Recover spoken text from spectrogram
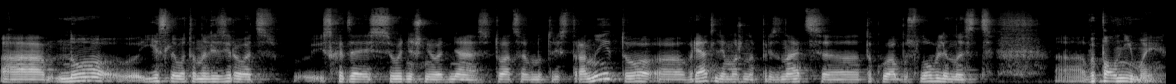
Э, но если вот анализировать, исходя из сегодняшнего дня, ситуацию внутри страны, то э, вряд ли можно признать э, такую обусловленность э, выполнимой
